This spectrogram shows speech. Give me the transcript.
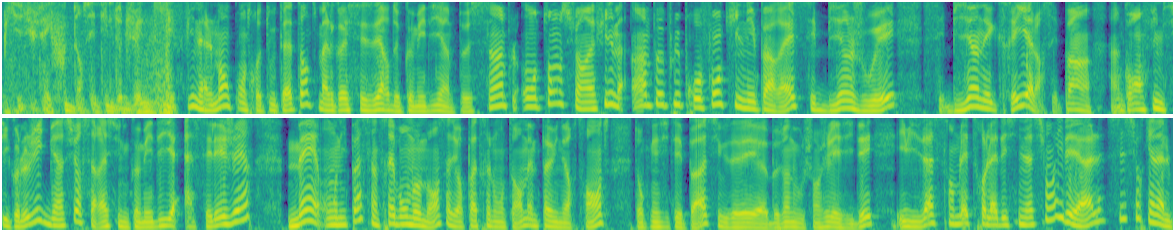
Qu'est-ce que tu foutre dans cette île de junkie Et finalement, contre toute attente, malgré ces airs de comédie un peu simples, on tombe sur un film un peu plus profond qu'il n'y paraît. C'est bien joué, c'est bien écrit. Alors c'est pas un, un, grand film psychologique, bien sûr, ça reste une comédie assez légère, mais on y passe un très bon moment. Ça dure pas très longtemps, même pas 1h30. Donc n'hésitez pas, si vous avez besoin de vous changer les idées, Ibiza semble être la destination idéale. C'est sur Canal+.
